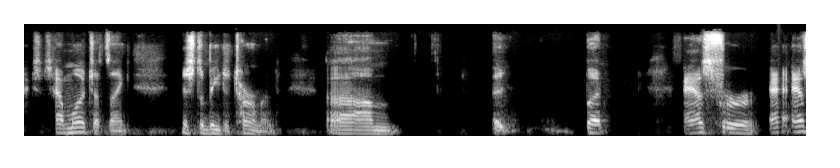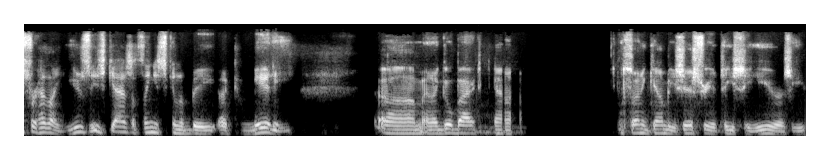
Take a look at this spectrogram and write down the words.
Texas. How much I think is to be determined. Um, but as for as for how they use these guys, I think it's going to be a committee. Um, and I go back to kind of Sonny Cumbie's history at TCU is he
